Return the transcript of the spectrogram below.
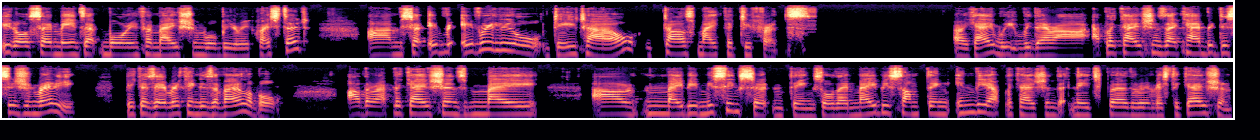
It also means that more information will be requested. Um, so every, every little detail does make a difference. Okay, we, we there are applications that can be decision ready because everything is available. Other applications may uh, may be missing certain things, or there may be something in the application that needs further investigation,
